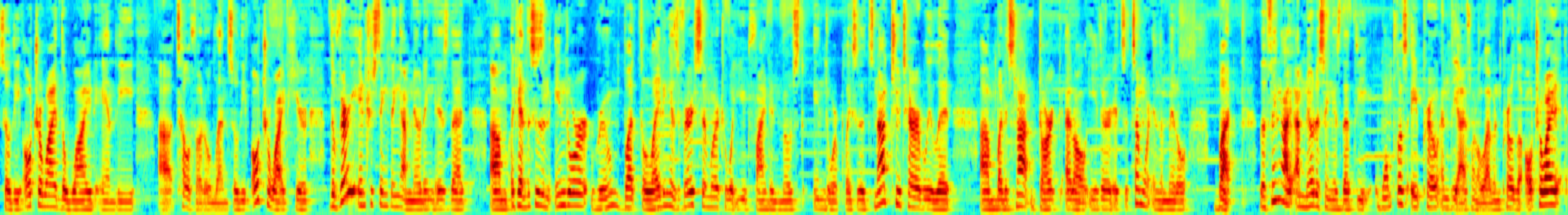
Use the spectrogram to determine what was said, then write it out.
So the ultra wide, the wide, and the uh, telephoto lens. So the ultra wide here, the very interesting thing I'm noting is that um, again, this is an indoor room, but the lighting is very similar to what you'd find in most indoor places. It's not too terribly lit, um, but it's not dark at all either. It's, it's somewhere in the middle. But the thing I, am noticing is that the OnePlus 8 Pro and the iPhone 11 Pro, the ultra wide,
